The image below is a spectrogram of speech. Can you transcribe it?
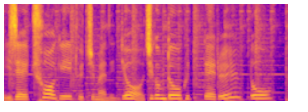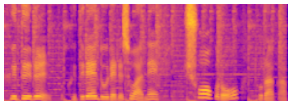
이제 추억이 됐지만은요, 지금도 그때를 또 그들을, 또 그들의 노래를 소환해 추억으로 돌아가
